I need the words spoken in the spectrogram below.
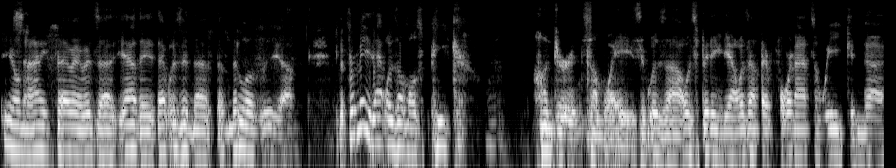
You know, so. ninety-seven. It was uh, yeah. They, that was in the, the middle of the. Uh, for me, that was almost peak hunter in some ways. It was uh, I was spending. Yeah, I was out there four nights a week and. Uh,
